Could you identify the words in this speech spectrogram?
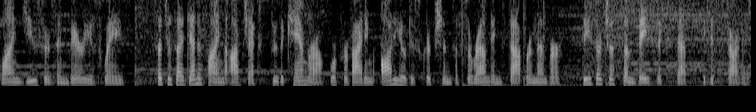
blind users in various ways, such as identifying objects through the camera or providing audio descriptions of surroundings. Remember, these are just some basic steps to get started.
